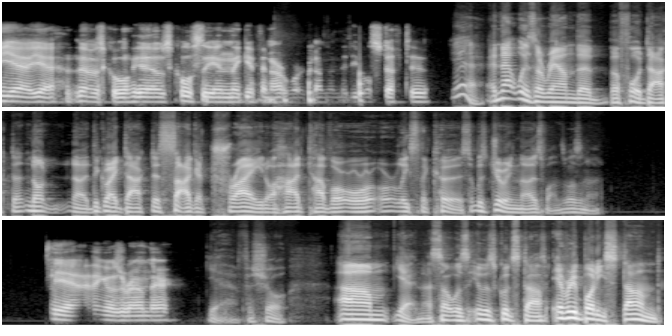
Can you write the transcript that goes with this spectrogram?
Yeah. Yeah, that was cool. Yeah, it was cool seeing the Giffen artwork on the medieval stuff too. Yeah, and that was around the before Darkness, not no, the Great Darkness Saga trade or hardcover or or at least the Curse. It was during those ones, wasn't it? Yeah, I think it was around there. Yeah, for sure. Um, yeah, no. So it was it was good stuff. Everybody stunned,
